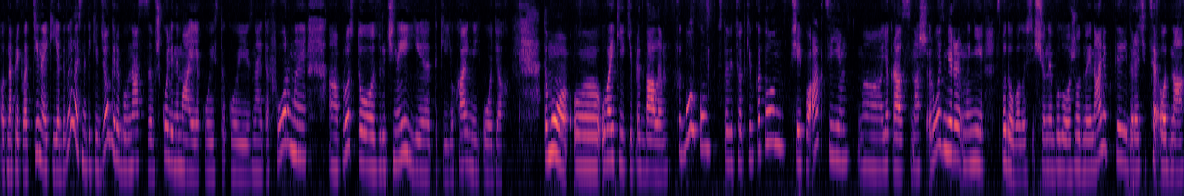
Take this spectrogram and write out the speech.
От, наприклад, ті, на які я дивилась, не такі джогери, бо в нас в школі немає якоїсь такої, знаєте, форми, а просто зручний е, такий охайний одяг. Тому о, у Вайкікі придбали футболку 100% катон, ще й по акції. Якраз наш розмір. Мені сподобалось, що не було жодної наліпки. І, до речі, це одна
